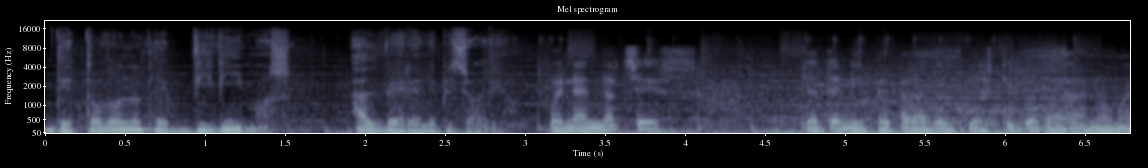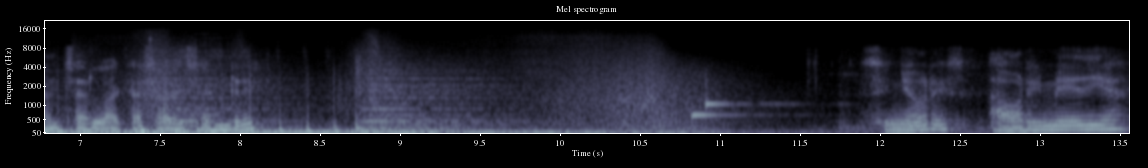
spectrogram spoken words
de todo lo que vivimos al ver el episodio. Buenas noches. ¿Ya tenéis preparado el plástico para no manchar la casa de sangre? Señores, a hora y media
